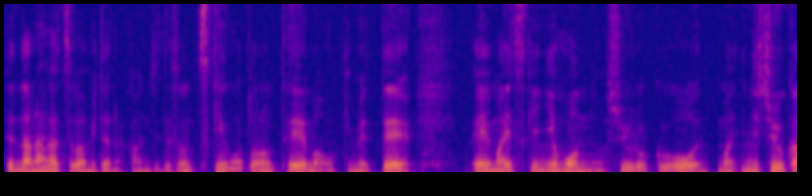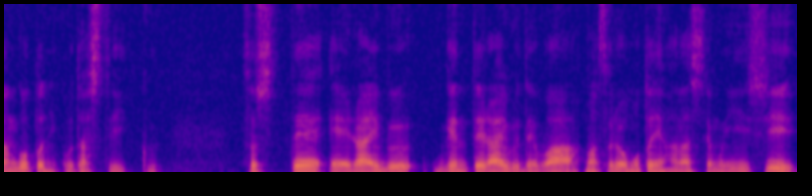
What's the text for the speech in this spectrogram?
で7月はみたいな感じでその月ごとのテーマを決めて、えー、毎月2本の収録を、まあ、2週間ごとにこう出していく。そして、え、ライブ限定ライブでは、まあ、それを元に話してもいいし、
